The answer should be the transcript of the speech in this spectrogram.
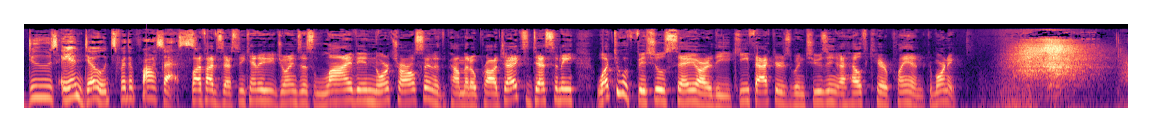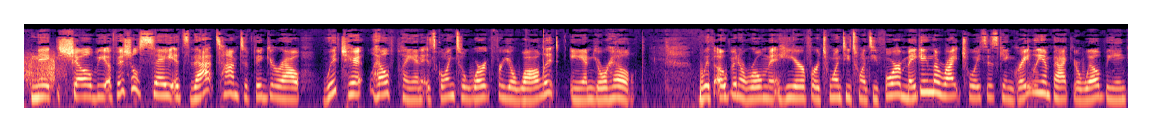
do's, and don'ts for the process. Live 5's Destiny Kennedy joins us live in North Charleston at the Palmetto Project. Destiny, what do officials say are the key factors when choosing a healthcare plan? Good morning. Nick Shelby, officials say it's that time to figure out which health plan is going to work for your wallet and your health. With open enrollment here for 2024, making the right choices can greatly impact your well-being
